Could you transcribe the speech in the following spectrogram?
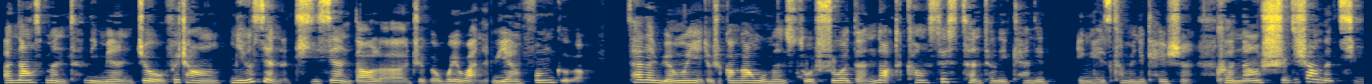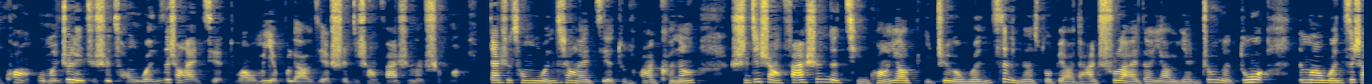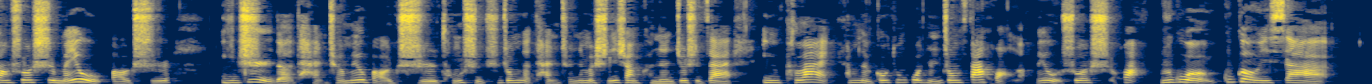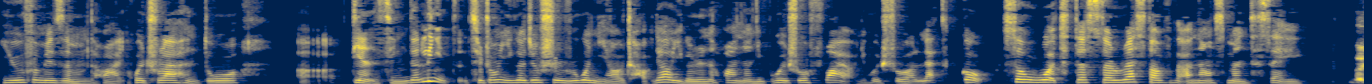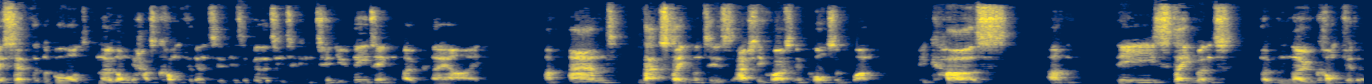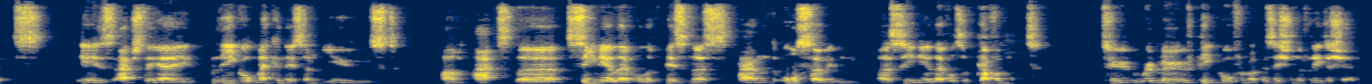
announcement 里面，就非常明显的体现到了这个委婉的语言风格。它的原文也就是刚刚我们所说的 not consistently candid。In his communication，可能实际上的情况，我们这里只是从文字上来解读啊，我们也不了解实际上发生了什么。但是从文字上来解读的话，可能实际上发生的情况要比这个文字里面所表达出来的要严重的多。那么文字上说是没有保持一致的坦诚，没有保持从始至终的坦诚，那么实际上可能就是在 imply 他们的沟通过程中撒谎了，没有说实话。如果 Google 一下。euphemism 的话会出来很多呃典型的例子，其中一个就是如果你要炒掉一个人的话呢，你不会说 fire，你会说 let go。So what does the rest of the announcement say? They said that the board no longer has confidence in his ability to continue leading OpenAI. Um, and that statement is actually quite an important one because um, the statement of no confidence is actually a legal mechanism used um, at the senior level of business and also in uh, senior levels of government to remove people from a position of leadership.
